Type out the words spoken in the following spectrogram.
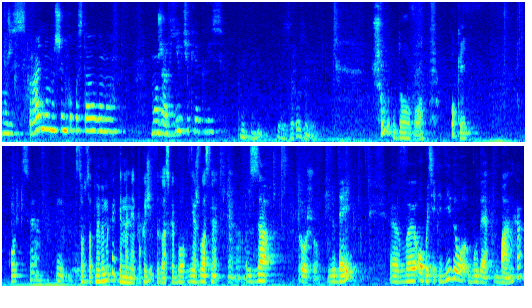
Може, спральну машинку поставимо, може архівчик якийсь. Зрозумів. Чудово. Окей. Оце. Стоп, стоп, не вимикайте мене, покажіть, будь ласка, бо я ж, власне, е, запрошу людей. В описі під відео буде банка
